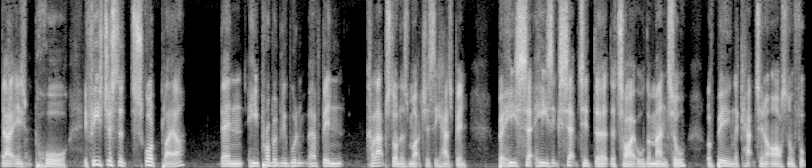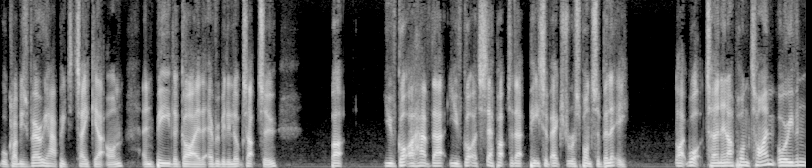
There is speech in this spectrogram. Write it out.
that is poor. If he's just a squad player, then he probably wouldn't have been collapsed on as much as he has been. But he's set, he's accepted the the title, the mantle of being the captain at Arsenal Football Club. He's very happy to take that on and be the guy that everybody looks up to. But you've got to have that. You've got to step up to that piece of extra responsibility like what turning up on time or even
